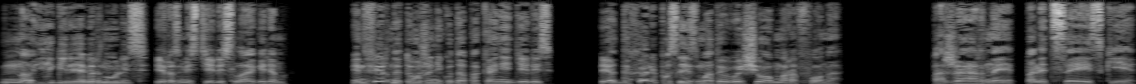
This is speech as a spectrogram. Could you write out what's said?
Но егеря вернулись и разместились лагерем. Инферны тоже никуда пока не делись и отдыхали после изматывающего марафона. Пожарные, полицейские,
